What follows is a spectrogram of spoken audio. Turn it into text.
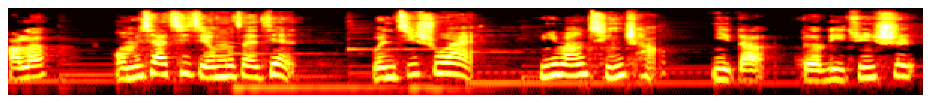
好了，我们下期节目再见。文姬说爱，迷茫情场，你的得力军师。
